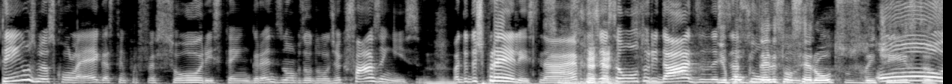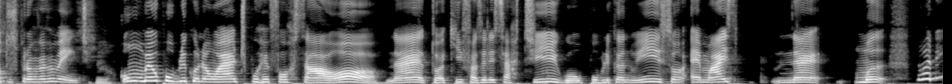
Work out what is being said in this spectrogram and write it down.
tem os meus colegas, tem professores, tem grandes nomes da odontologia que fazem isso. Uhum. Mas eu deixo pra eles, né? Porque já são autoridades nesses E o pouco deles vão assuntos. ser outros dentistas. Outros, provavelmente. Sim. Como o meu público não é, tipo, reforçar, ó, né, tô aqui fazendo esse artigo ou publicando isso, é mais, né, man- não é nem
